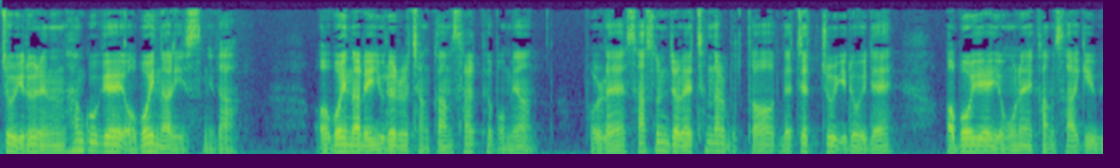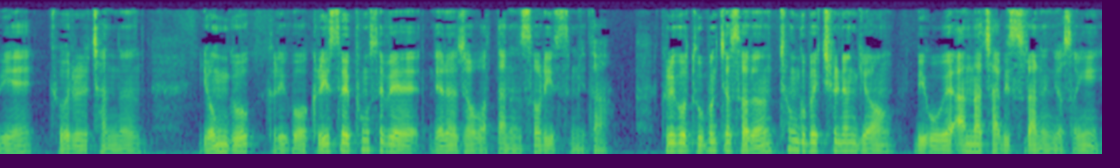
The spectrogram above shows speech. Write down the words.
주 일요일에는 한국의 어버이날이 있습니다. 어버이날의 유래를 잠깐 살펴보면 본래 사순절의 첫날부터 넷째 주 일요일에 어버이의 영혼에 감사하기 위해 교회를 찾는 영국 그리고 그리스의 풍습에 내려져 왔다는 설이 있습니다. 그리고 두 번째 설은 1907년경 미국의 안나 자비스라는 여성이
